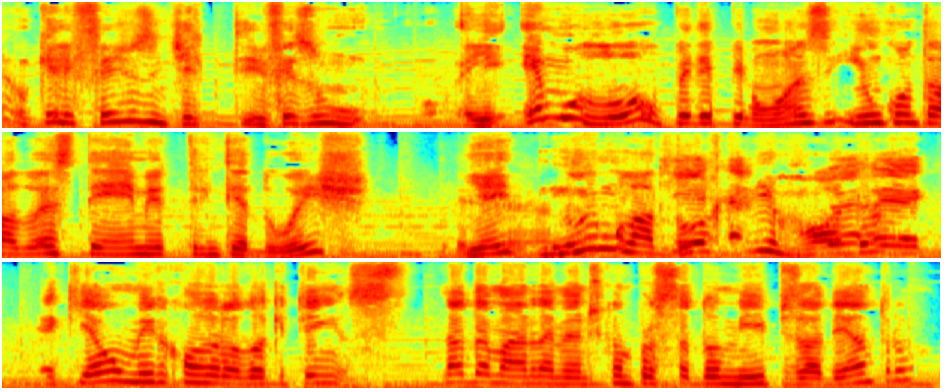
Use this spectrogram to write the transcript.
o que ele fez é o seguinte, ele, ele fez um, ele emulou o PDP-11 em um controlador STM32 e aí no emulador Que é- ele roda. É, é- é que é um microcontrolador que tem nada mais nada menos que um processador MIPS lá dentro.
